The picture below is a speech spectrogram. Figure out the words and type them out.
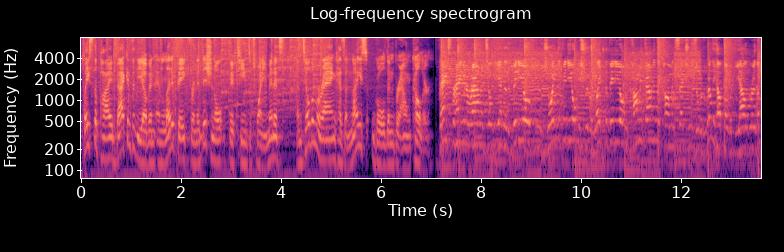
Place the pie back into the oven and let it bake for an additional 15 to 20 minutes until the meringue has a nice golden brown color. Thanks for hanging around until the end of the video. If you enjoyed the video, be sure to like the video and comment down in the comment section as it would really help out with the algorithm.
